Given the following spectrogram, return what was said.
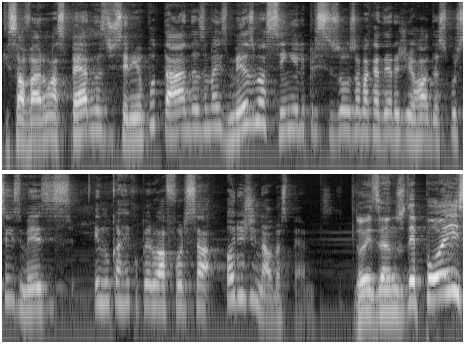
que salvaram as pernas de serem amputadas, mas mesmo assim ele precisou usar uma cadeira de rodas por seis meses e nunca recuperou a força original das pernas. Dois anos depois,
